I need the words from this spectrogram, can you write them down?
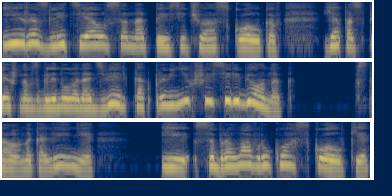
и разлетелся на тысячу осколков. Я поспешно взглянула на дверь, как провинившийся ребенок. Встала на колени и собрала в руку осколки,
